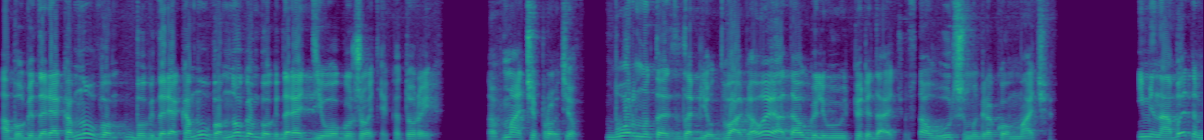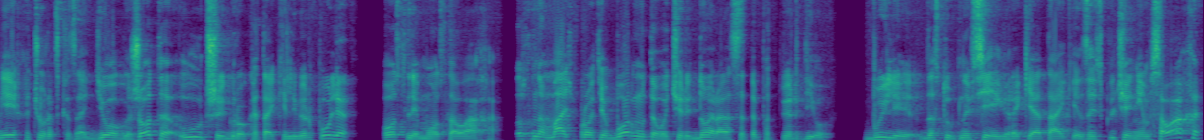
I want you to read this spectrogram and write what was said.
А благодаря кому, благодаря кому? Во многом благодаря Диогу Жоте, который в матче против Борнута забил два гола и отдал голевую передачу. Стал лучшим игроком матча. Именно об этом я и хочу рассказать. Диого Жота – лучший игрок атаки Ливерпуля после Мо Салаха. Собственно, матч против Борнута в очередной раз это подтвердил были доступны все игроки атаки, за исключением Салаха.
